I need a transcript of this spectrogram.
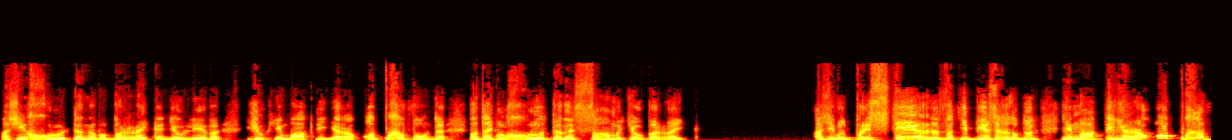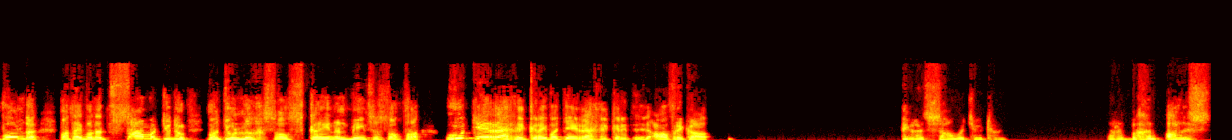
As jy groot dinge wil bereik in jou lewe, jy, jy maak die Here opgewonde want hy wil groot dinge saam met jou bereik. As jy wil presteer in dit wat jy besig is om te doen, jy maak die Here opgewonde want hy wil dit saam met jou doen want jou lig sal skyn en mense sal vra, "Hoe het jy reg gekry wat jy reg gekry het in Afrika?" Hy wil dit saam met jou doen maar dit begin alles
